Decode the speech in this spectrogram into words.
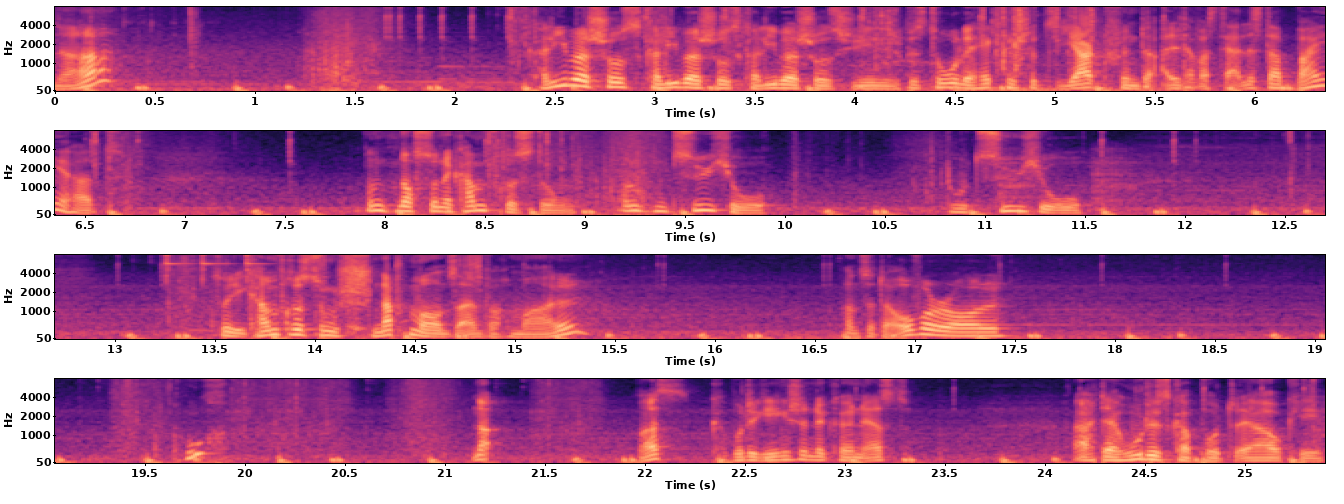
Na? Kaliberschuss, Kaliberschuss, Kaliberschuss, chinesische Pistole, Heckenschütze, Jagdflinte. Alter, was der alles dabei hat. Und noch so eine Kampfrüstung. Und ein Psycho. Du Psycho. So, die Kampfrüstung schnappen wir uns einfach mal. Panzerter Overall. Huch. Na. Was? Kaputte Gegenstände können erst... Ach, der Hut ist kaputt. Ja, okay.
